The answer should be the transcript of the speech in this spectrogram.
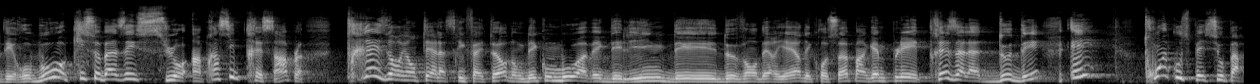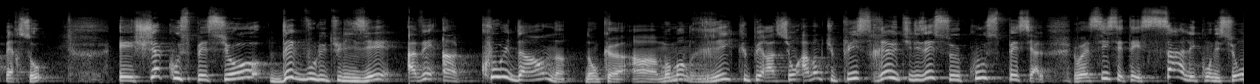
des robots qui se basaient sur un principe très simple très orienté à la Street Fighter, donc des combos avec des lignes, des devant, derrière, des cross-up, un gameplay très à la 2D et trois coups spéciaux par perso. Et chaque coup spéciaux, dès que vous l'utilisiez, avait un cooldown, donc euh, un moment de récupération avant que tu puisses réutiliser ce coup spécial. Voici, c'était ça les conditions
